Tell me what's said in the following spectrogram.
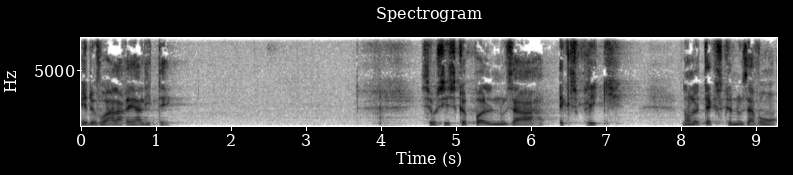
et de voir la réalité. C'est aussi ce que Paul nous a expliqué dans le texte que nous avons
